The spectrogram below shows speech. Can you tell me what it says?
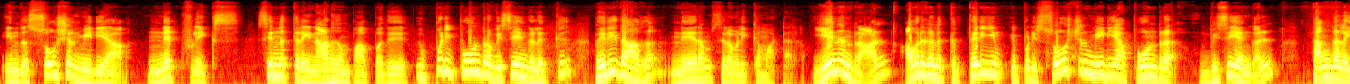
இந்த சோஷியல் மீடியா நெட்ஃப்ளிக்ஸ் சின்னத்திரை நாடகம் பார்ப்பது இப்படி போன்ற விஷயங்களுக்கு பெரிதாக நேரம் செலவழிக்க மாட்டார்கள் ஏனென்றால் அவர்களுக்கு தெரியும் இப்படி சோஷியல் மீடியா போன்ற விஷயங்கள் தங்களை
